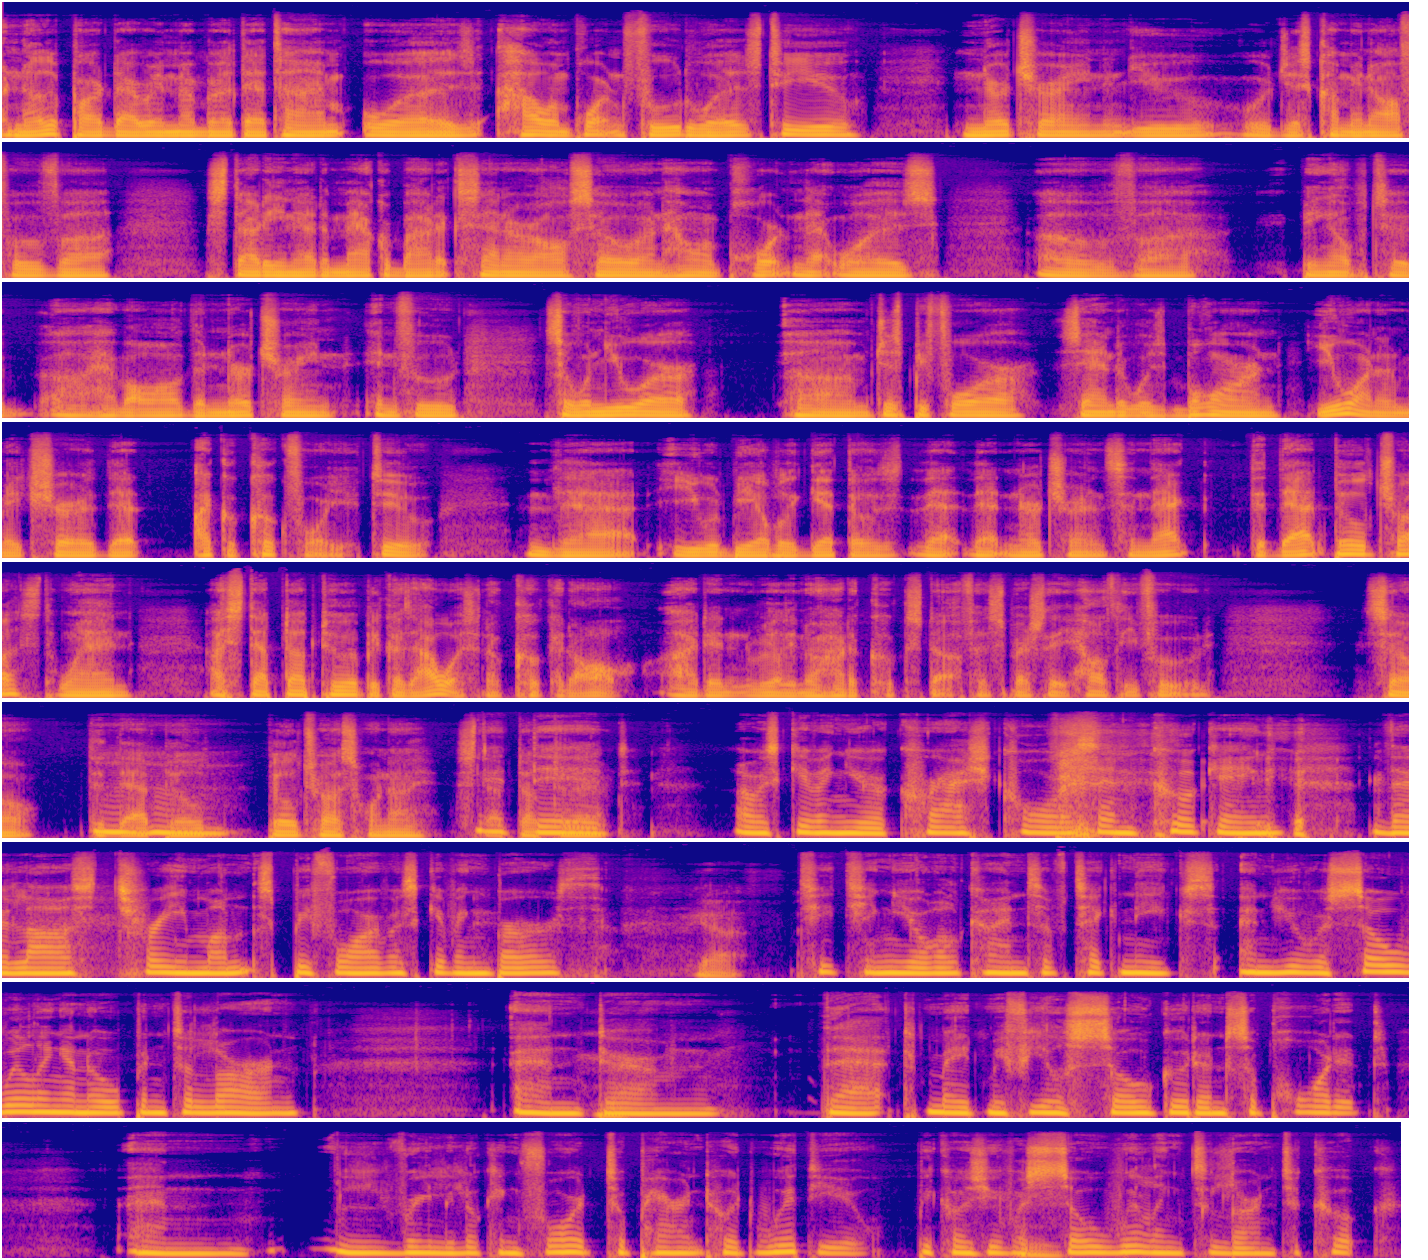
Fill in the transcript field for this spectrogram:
Another part that I remember at that time was how important food was to you, nurturing, and you were just coming off of uh, studying at a macrobiotic center also, and how important that was of uh, being able to uh, have all the nurturing in food. So when you were um, just before Xander was born, you wanted to make sure that I could cook for you too, that you would be able to get those that that nurturance, and that did that build trust when I stepped up to it because I wasn't a cook at all. I didn't really know how to cook stuff, especially healthy food. So did that build Mhm. build trust when I stepped it up did. to that? I was giving you a crash course in cooking the last three months before I was giving birth, Yeah. teaching you all kinds of techniques, and you were so willing and open to learn. And um, that made me feel so good and supported, and really looking forward to parenthood with you because you were Mm. so willing to learn to cook.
